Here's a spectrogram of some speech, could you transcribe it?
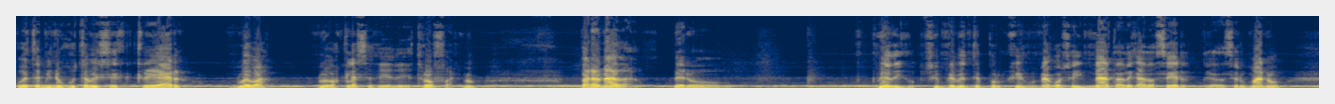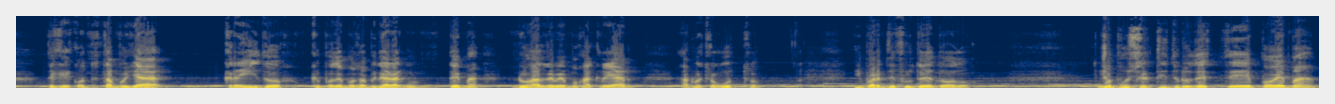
pues también nos gusta a veces crear nuevas, nuevas clases de, estrofas, ¿no? Para nada, pero simplemente porque es una cosa innata de cada ser, de cada ser humano, de que cuando estamos ya creídos que podemos dominar algún tema, nos atrevemos a crear a nuestro gusto y para el disfrute de todo. Yo puse el título de este poema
